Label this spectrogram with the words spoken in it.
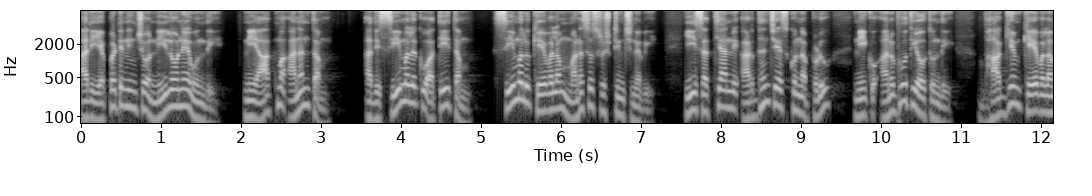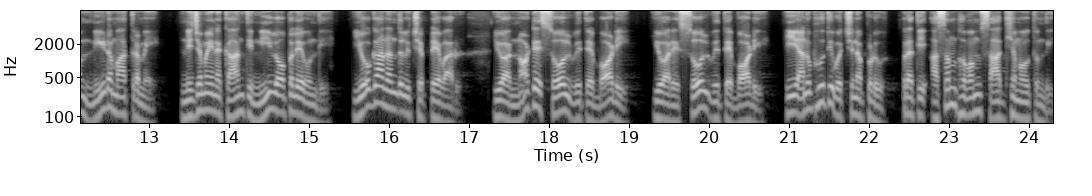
అది ఎప్పటినుంచో నీలోనే ఉంది. నీ ఆత్మ అనంతం. అది సీమలకు అతీతం. సీమలు కేవలం మనసు సృష్టించినవి. ఈ సత్యాన్ని అర్థం చేసుకున్నప్పుడు నీకు అనుభూతి అవుతుంది. భాగ్యం కేవలం నీడ మాత్రమే. నిజమైన కాంతి నీ లోపలే ఉంది. యోగానందులు చెప్పేవారు. You are not a soul with a body. You are a soul with a body. ఈ అనుభూతి వచ్చినప్పుడు ప్రతి అసంభవం సాధ్యమవుతుంది.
